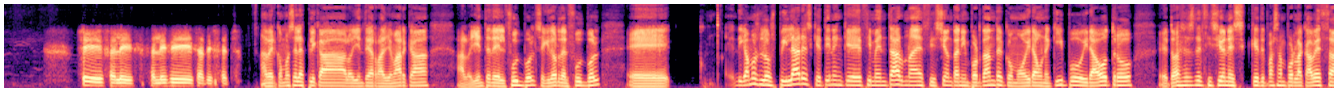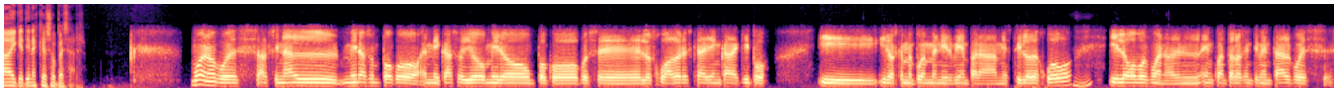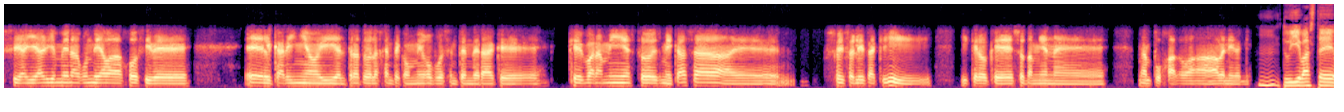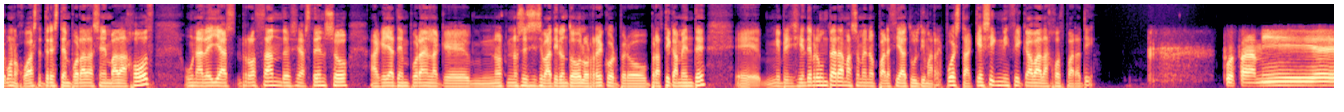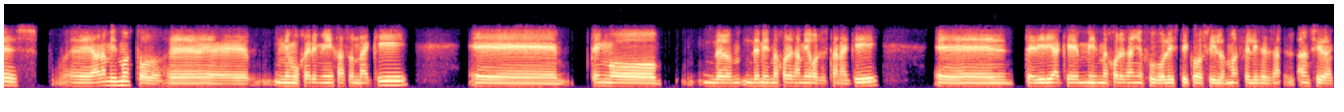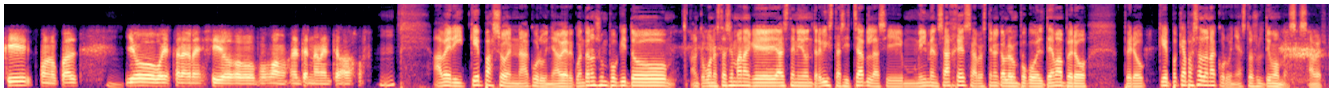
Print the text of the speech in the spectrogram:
Sí, feliz, feliz y satisfecho. A ver, ¿cómo se le explica al oyente de Radio Marca, al oyente del fútbol, seguidor del fútbol, eh, digamos, los pilares que tienen que cimentar una decisión tan importante como ir a un equipo, ir a otro, eh, todas esas decisiones que te pasan por la cabeza y que tienes que sopesar? Bueno, pues al final miras un poco, en mi caso yo miro un poco pues eh, los jugadores que hay en cada equipo y, y los que me pueden venir bien para mi estilo de juego. Y luego, pues bueno, en, en cuanto a lo sentimental, pues si hay alguien viene algún día a Badajoz y ve el cariño y el trato de la gente conmigo, pues entenderá que, que para mí esto es mi casa, eh, soy feliz aquí y, creo que eso también eh, me ha empujado a venir aquí. Tú llevaste, bueno, jugaste tres temporadas en Badajoz, una de ellas rozando ese ascenso, aquella temporada en la que no, no sé si se batieron todos los récords, pero prácticamente. Eh, mi siguiente pregunta era más o menos parecida a tu última respuesta. ¿Qué significa Badajoz para ti? Pues para mí es, eh, ahora mismo es todo. Eh, mi mujer y mi hija son de aquí. Eh, tengo de, los, de mis mejores amigos están aquí. Eh, te diría que mis mejores años futbolísticos y los más felices han- sido aquí, con lo cual yo voy a estar agradecido, pues vamos, eternamente a Badajoz. Mm. A ver, ¿y qué pasó en A Coruña? A ver, cuéntanos un poquito, aunque bueno, esta semana que has tenido entrevistas y charlas y mil mensajes, habrás tenido que hablar un poco del tema, pero, pero ¿qué, qué ha pasado en A Coruña estos últimos meses? A ver.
